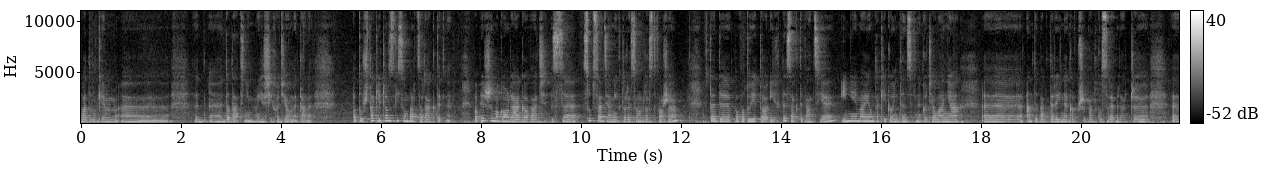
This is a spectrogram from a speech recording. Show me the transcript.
ładunkiem dodatnim, jeśli chodzi o metale? Otóż takie cząstki są bardzo reaktywne. Po pierwsze, mogą reagować z substancjami, które są w roztworze. Wtedy powoduje to ich dezaktywację i nie mają takiego intensywnego działania e, antybakteryjnego w przypadku srebra czy e,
